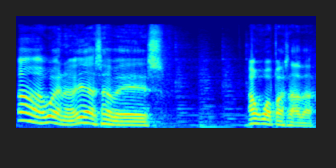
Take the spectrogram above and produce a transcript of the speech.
Ah, bueno, ya sabes. Agua pasada.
